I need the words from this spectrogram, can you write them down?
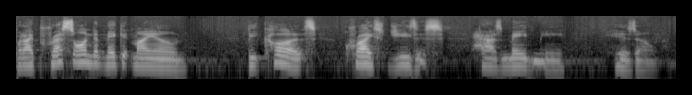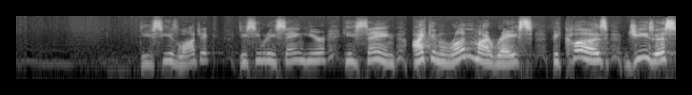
but I press on to make it my own because Christ Jesus has made me his own. Do you see his logic? Do you see what he's saying here? He's saying, I can run my race because Jesus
